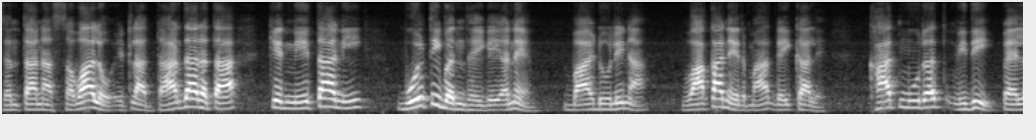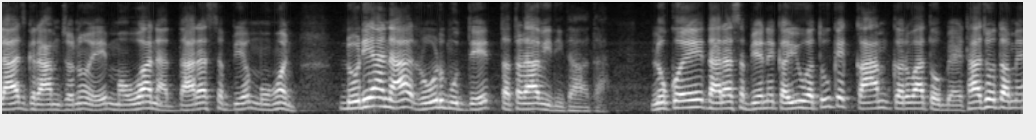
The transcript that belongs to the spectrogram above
જનતાના સવાલો એટલા ધારદાર હતા કે નેતાની બોલતી બંધ થઈ ગઈ અને બારડોલીના વાંકાનેરમાં ગઈકાલે ખાતમુહૂર્ત વિધિ પહેલાં જ ગ્રામજનોએ મહુવાના ધારાસભ્ય મોહન ડોડિયાના રોડ મુદ્દે તતડાવી દીધા હતા લોકોએ ધારાસભ્યને કહ્યું હતું કે કામ કરવા તો બેઠા છો તમે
